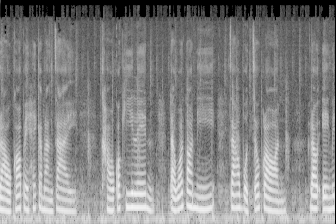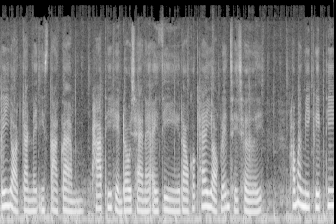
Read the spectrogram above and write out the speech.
เราก็ไปให้กำลังใจ เขาก็ขี้เล่น แต่ว่าตอนนี้เจ้าบทเจ้ากรอน เราเองไม่ได้หยอดกันในอินสตาแกรมภาพที่เห็นเราแชร์ใน IG เราก็แค่หยอกเล่นเฉยๆ เพราะมันมีคลิปที่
